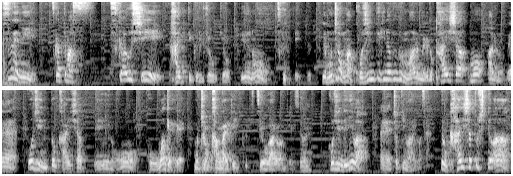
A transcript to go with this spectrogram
常に使ってます。使うし、入ってくる状況っていうのを作っていく。で、もちろんまあ個人的な部分もあるんだけど、会社もあるので、個人と会社っていうのをこう分けて、もちろん考えていく必要があるわけですよね。個人で言えば、えー、貯金はありません。でも会社としては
